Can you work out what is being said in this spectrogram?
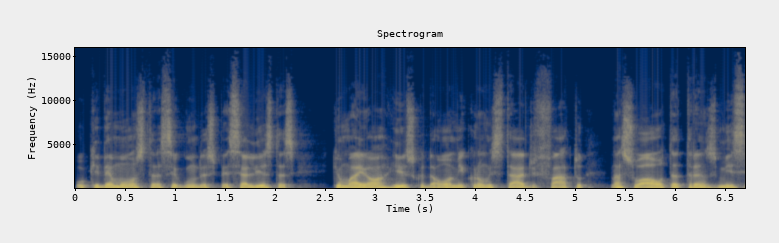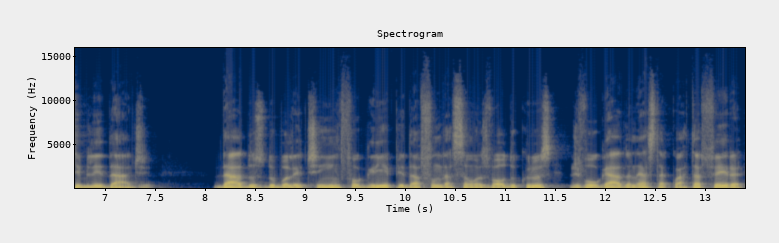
o que demonstra, segundo especialistas, que o maior risco da Omicron está, de fato, na sua alta transmissibilidade. Dados do boletim Infogripe da Fundação Oswaldo Cruz, divulgado nesta quarta-feira,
